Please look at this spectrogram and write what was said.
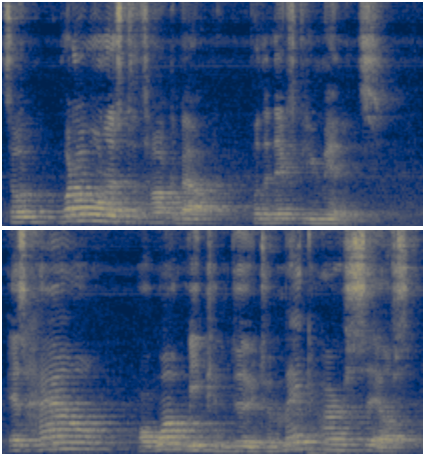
So what I want us to talk about for the next few minutes is how or what we can do to make ourselves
